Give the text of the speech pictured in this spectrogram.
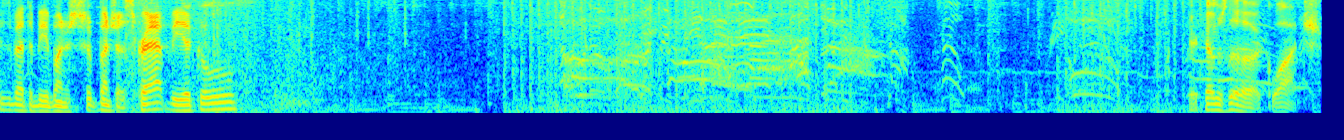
There's about to be a bunch, a bunch of scrap vehicles. Here comes the hook. Watch.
